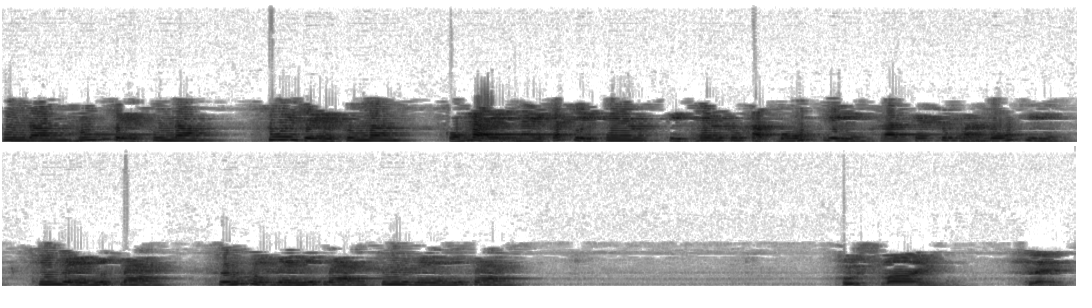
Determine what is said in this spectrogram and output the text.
phương đông, hướng về phương đông, xuôi về phương đông. Cũng vậy, này các tỳ kheo, thì theo tu tập bốn thiền, làm cho sung mãn bốn thiền, thiên về Niết Bàn, hướng về Niết Bàn, xuôi về Niết Bàn. Whose mind flends,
